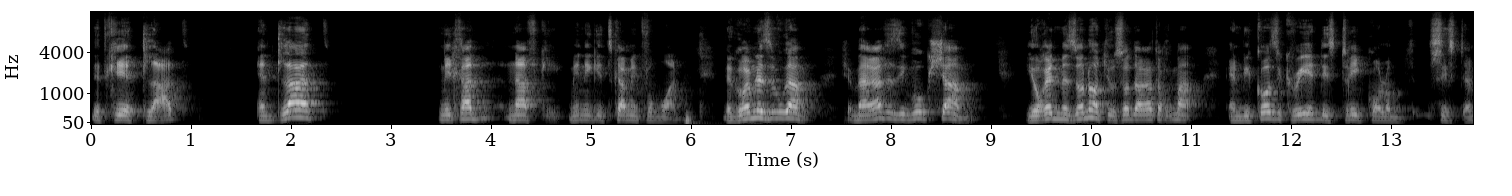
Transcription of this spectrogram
that create Tlat, and Tlat מחד נפקי, meaning it's coming from one. וגורם לזיווגם, שבהערת הזיווג שם יורד מזונות שהוא סוד הערת החוכמה. And because he create this three column system,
